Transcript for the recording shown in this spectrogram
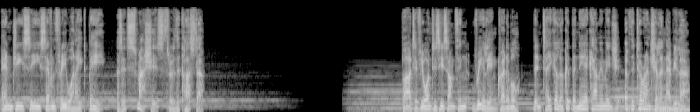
NGC 7318b as it smashes through the cluster. But if you want to see something really incredible, then take a look at the NIRCam image of the Tarantula Nebula.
